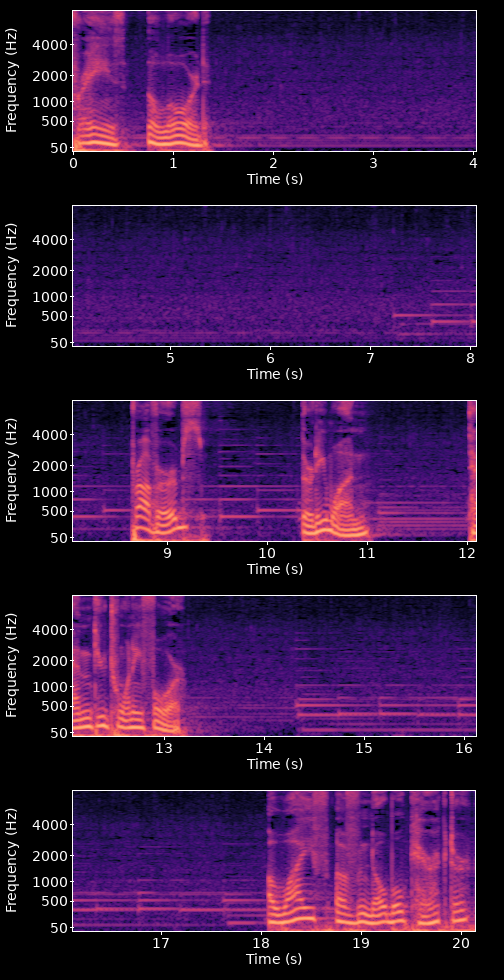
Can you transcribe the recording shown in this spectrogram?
Praise the Lord. Proverbs 31 10 through 24. A wife of noble character?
